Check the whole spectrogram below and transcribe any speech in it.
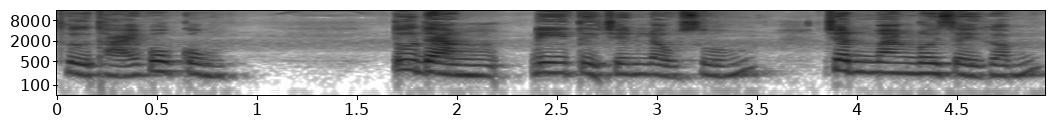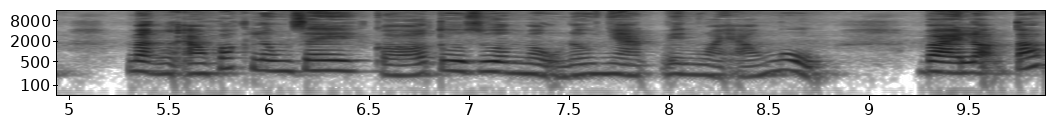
thử thái vô cùng. Tư đằng đi từ trên lầu xuống, chân mang đôi giày gấm, mặc áo khoác lông dê có tua rua màu nâu nhạt bên ngoài áo ngủ, vài lọn tóc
